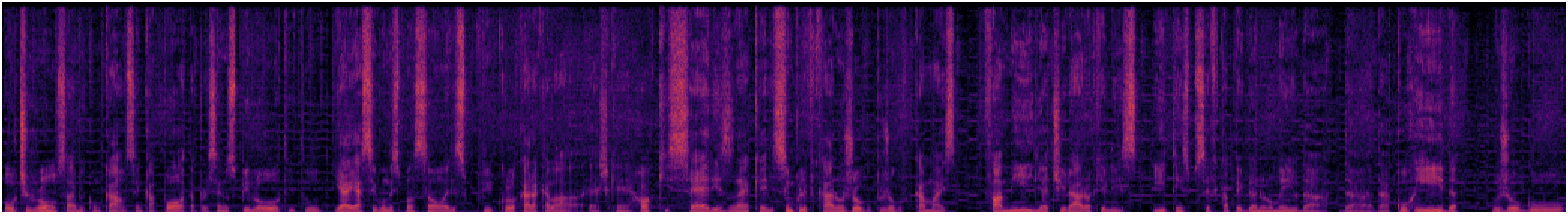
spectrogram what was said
Outrun, sabe? Com carro sem capota, aparecendo os pilotos e tudo. E aí a segunda expansão, eles colocaram aquela, acho que é Rock Series, né? Que eles simplificaram o jogo pro jogo ficar mais família, tiraram aqueles itens pra você ficar pegando no meio da, da, da corrida. O jogo.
